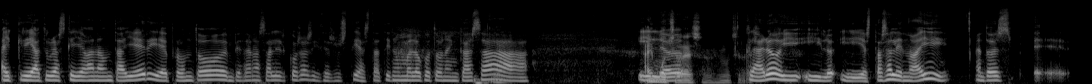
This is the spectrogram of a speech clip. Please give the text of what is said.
hay criaturas que llegan a un taller y de pronto empiezan a salir cosas y dices, hostia, esta tiene un melocotón en casa. Y Hay lo- mucho de eso. hay mucho de eso. Claro, y, y lo- y está saliendo ahí. Entonces, eh,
